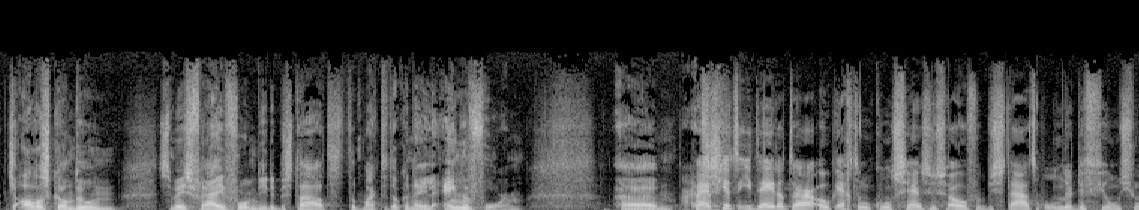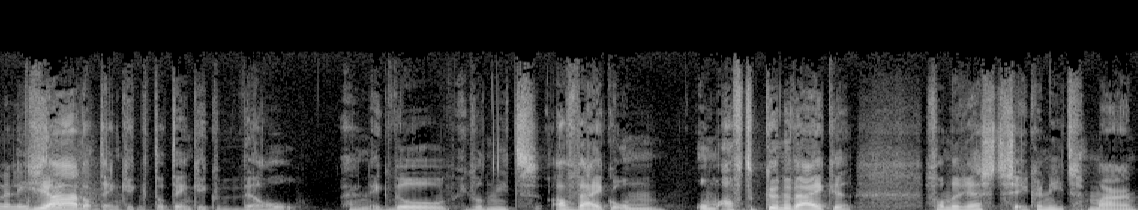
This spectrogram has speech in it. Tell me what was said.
Dat je alles kan doen. Het is de meest vrije vorm die er bestaat. Dat maakt het ook een hele enge vorm. Ehm, maar heb is- je het idee dat daar ook echt een consensus over bestaat onder de filmjournalisten? Ja, dat denk ik. Dat denk ik wel. En ik wil, ik wil niet afwijken om, om af te kunnen wijken van de rest. Zeker niet. Maar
